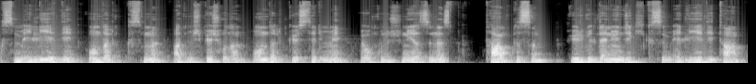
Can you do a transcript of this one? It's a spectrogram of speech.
kısmı 57, ondalık kısmı 65 olan ondalık gösterimi ve okunuşunu yazınız. Tam kısım virgülden önceki kısım 57 tam.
